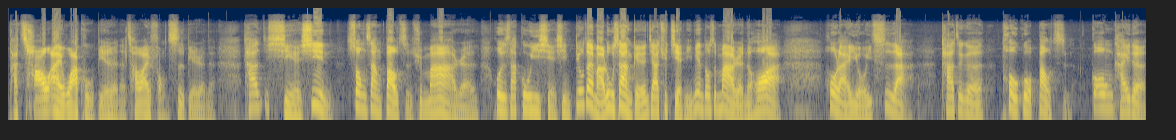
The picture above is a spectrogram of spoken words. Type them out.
他超爱挖苦别人的，超爱讽刺别人的。他写信。送上报纸去骂人，或者是他故意写信丢在马路上给人家去捡，里面都是骂人的话。后来有一次啊，他这个透过报纸公开的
